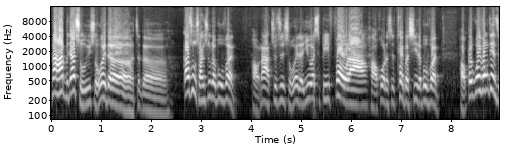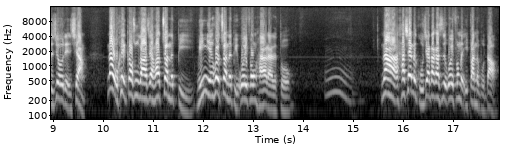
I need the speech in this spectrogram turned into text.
那它比较属于所谓的这个高速传输的部分，好，那就是所谓的 USB Four 啦，好，或者是 Type C 的部分，好，跟微风电子就有点像。那我可以告诉大家，它赚的比明年会赚的比微风还要来的多。嗯，那它现在的股价大概是微风的一半都不到。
